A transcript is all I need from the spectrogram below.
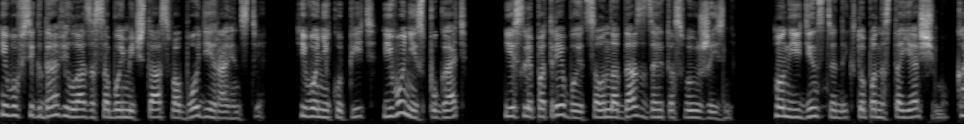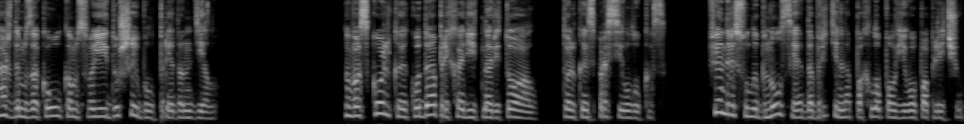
Его всегда вела за собой мечта о свободе и равенстве. Его не купить, его не испугать. Если потребуется, он отдаст за это свою жизнь. Он единственный, кто по-настоящему, каждым закоулком своей души был предан делу. «Во сколько и куда приходить на ритуал?» – только и спросил Лукас. Фенрис улыбнулся и одобрительно похлопал его по плечу.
